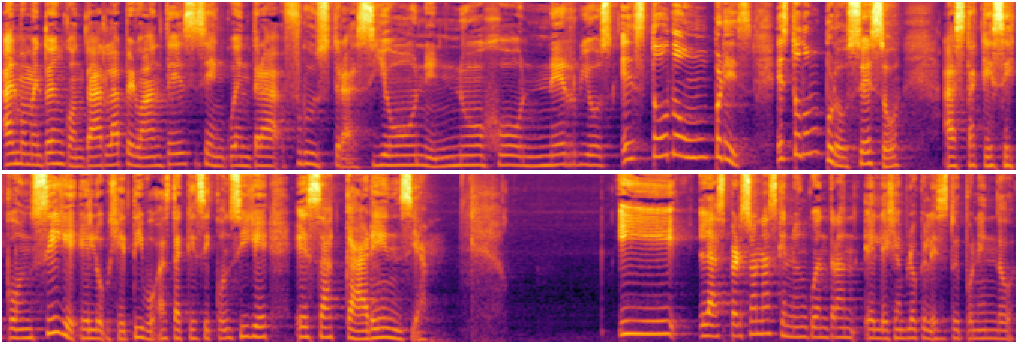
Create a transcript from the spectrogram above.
al momento de encontrarla, pero antes se encuentra frustración, enojo, nervios. Es todo un pres, es todo un proceso hasta que se consigue el objetivo, hasta que se consigue esa carencia. Y las personas que no encuentran el ejemplo que les estoy poniendo,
